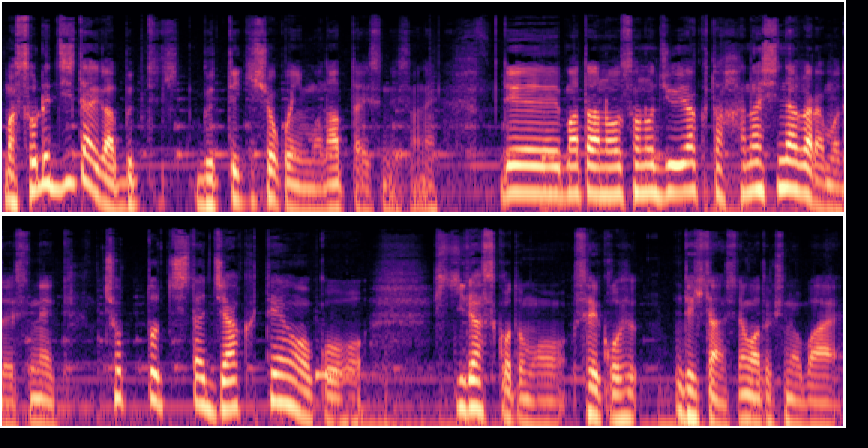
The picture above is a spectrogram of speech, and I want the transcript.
まあ、それ自体が物的物的証拠にもなったりするんですよね。でまたあのその重役と話しながらもですねちょっとした弱点をこうき出すことも成功できたんですね私の場合、はい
